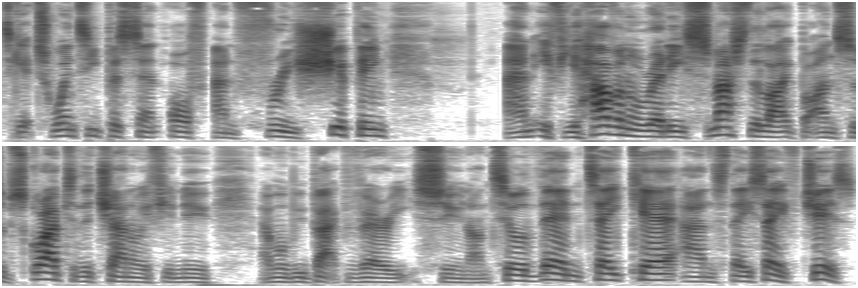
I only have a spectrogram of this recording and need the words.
to get 20% off and free shipping. And if you haven't already, smash the like button, subscribe to the channel if you're new, and we'll be back very soon. Until then, take care and stay safe. Cheers.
